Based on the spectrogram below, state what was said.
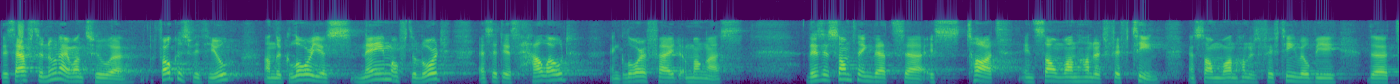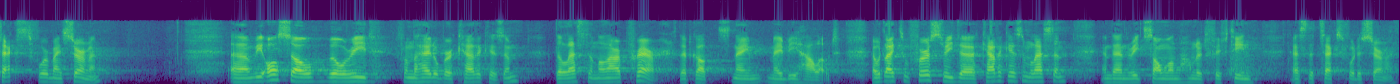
This afternoon, I want to uh, focus with you on the glorious name of the Lord as it is hallowed and glorified among us. This is something that uh, is taught in Psalm 115, and Psalm 115 will be the text for my sermon. Uh, we also will read from the Heidelberg Catechism the lesson on our prayer that God's name may be hallowed. I would like to first read the catechism lesson and then read Psalm 115 as the text for the sermon.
